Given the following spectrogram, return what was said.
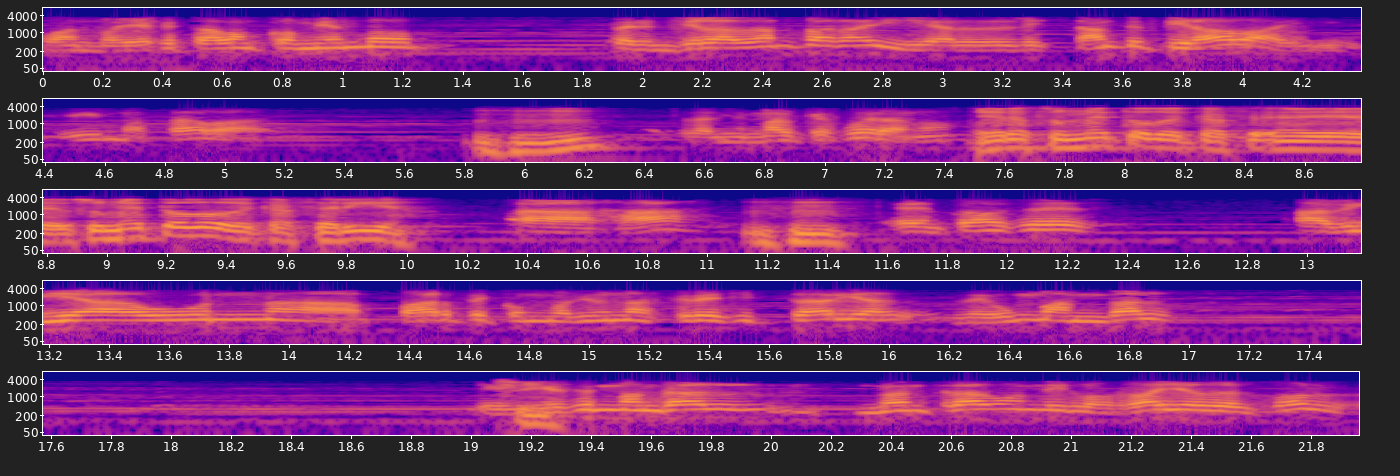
cuando ya que estaban comiendo prendía la lámpara y al instante tiraba y sí mataba. Ujú. El animal que fuera no Era su método de eh, su método de cacería. ajá entonces había una parte como de unas tres hectáreas de un mangal en Sí. ese mangal no entraban ni los rayos del sol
